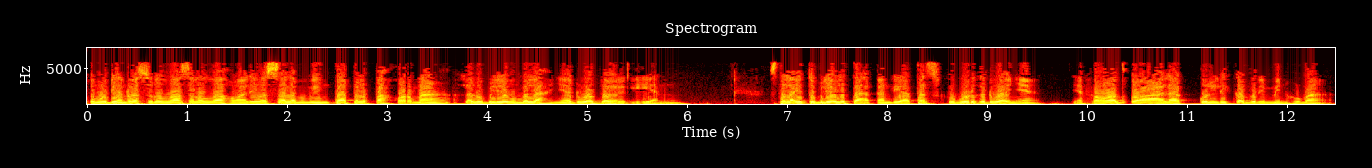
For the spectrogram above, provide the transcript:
Kemudian Rasulullah sallallahu alaihi wasallam meminta pelepah korma lalu beliau membelahnya dua bagian. Setelah itu beliau letakkan di atas kubur keduanya ya fawadha ala kulli qabrin minhuma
